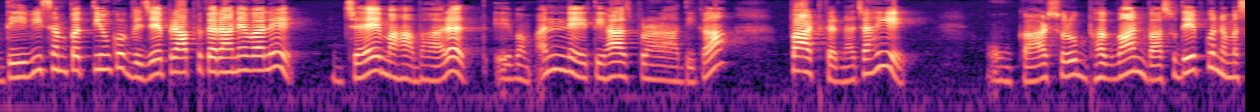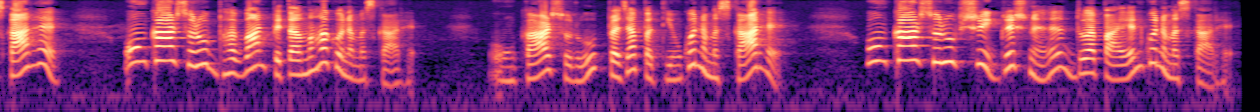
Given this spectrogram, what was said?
देवी संपत्तियों को विजय प्राप्त कराने वाले जय महाभारत एवं अन्य इतिहास पुराण आदि का पाठ करना चाहिए। ओंकार स्वरूप भगवान वासुदेव को नमस्कार है। ओंकार स्वरूप भगवान पितामह को नमस्कार है। ओंकार स्वरूप प्रजापतियों को नमस्कार है। ओंकार स्वरूप श्री कृष्ण द्वैपायन को नमस्कार है।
